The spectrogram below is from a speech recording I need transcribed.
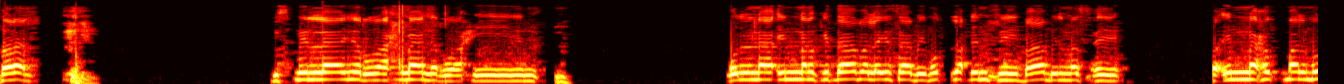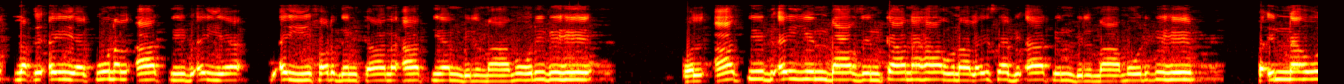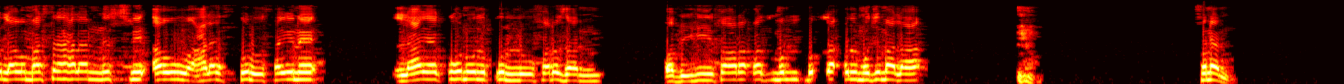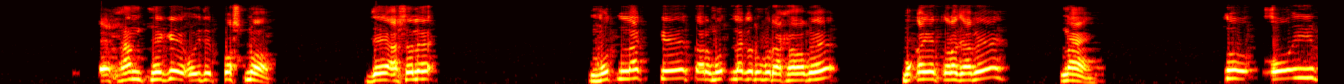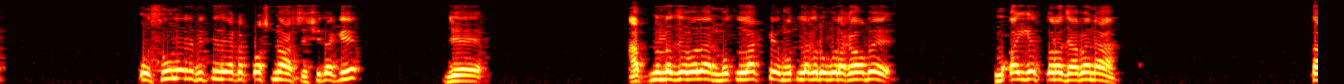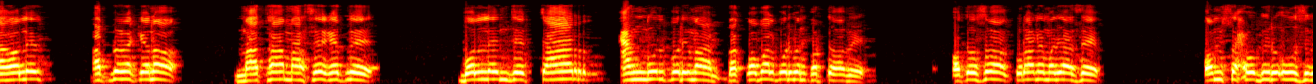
দাঁড়ান বিসমিল্লাহ রহমান রহিম قلنا إن الكتاب ليس بمطلق في باب المسح فإن حكم المطلق أن يكون الآتي بأي, بأي فرد كان آتيا بالمامور به والآتي بأي بعض كان هاهنا ليس بآت بالمامور به فإنه لو مسح على النصف أو على الثلثين لا يكون الكل فرزا وبه فارقت مطلق المجمل শোনেন এখান থেকে ওই যে প্রশ্ন যে আসলে মুতলাককে তার মুতলাকের উপর রাখা হবে মোকায়েত করা যাবে না তো ওই উসুলের ভিত্তিতে একটা প্রশ্ন আছে সেটা কি? যে আপনারা যে বলেন মুতলাককে মুতলাকের উপর রাখা হবে, মোকাইয়াত করা যাবে না, তাহলে আপনারা কেন মাথা মাছের ক্ষেত্রে বললেন যে চার আঙ্গুল পরিমাণ বা কপাল পরিমাণ করতে হবে? অথচ কোরআনের মধ্যে আছে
